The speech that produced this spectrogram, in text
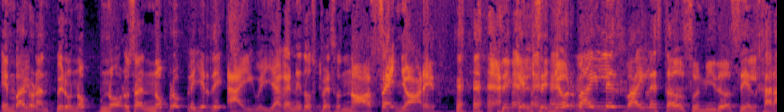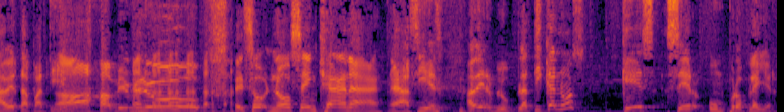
en. Valorant. Pero no, no, o sea, no pro player de, ay, güey, ya gané dos pesos. No, señores. De que el señor bailes baila Estados Unidos y el jarabe tapatío. ¡Ah, mi Blue! Eso no se encana. Así es. A ver, Blue, platícanos qué es ser un pro player.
